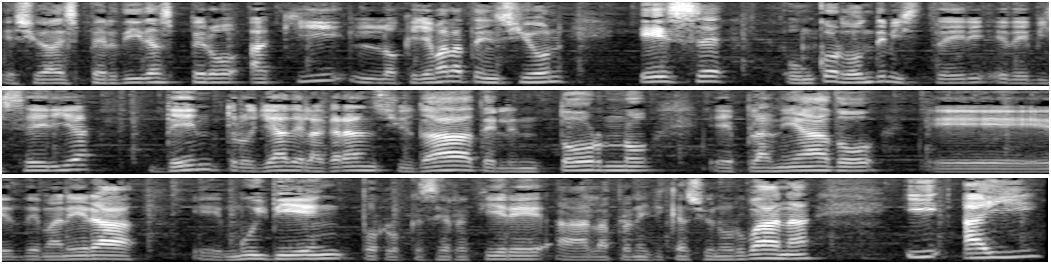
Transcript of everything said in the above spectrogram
eh, ciudades perdidas, pero aquí lo que llama la atención es un cordón de, misterio, de miseria dentro ya de la gran ciudad, del entorno planeado de manera muy bien por lo que se refiere a la planificación urbana. Y ahí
